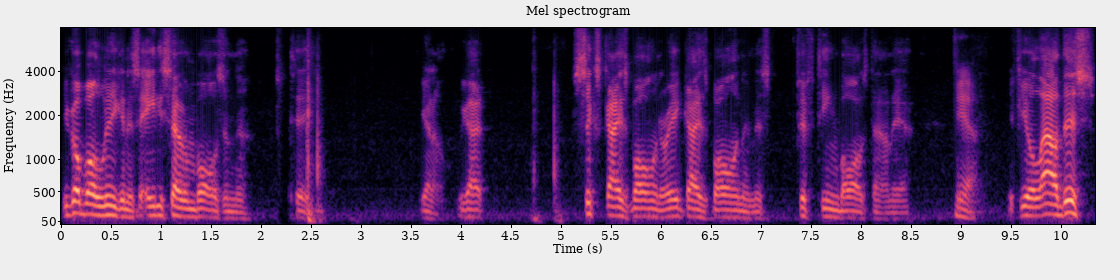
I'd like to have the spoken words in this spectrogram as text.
You go bowl league and there's 87 balls in the tee. You know, we got six guys bowling or eight guys bowling, and there's 15 balls down there. Yeah. If you allow this,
